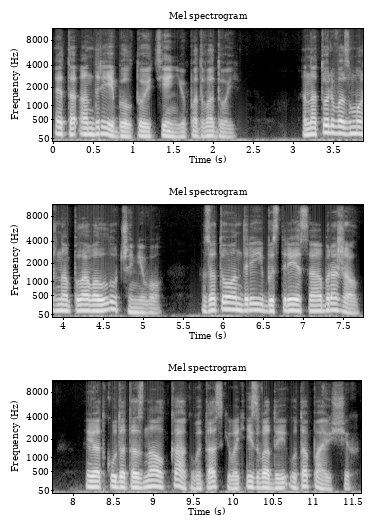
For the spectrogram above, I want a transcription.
Это Андрей был той тенью под водой. Анатоль, возможно, плавал лучше него, зато Андрей быстрее соображал и откуда-то знал, как вытаскивать из воды утопающих.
